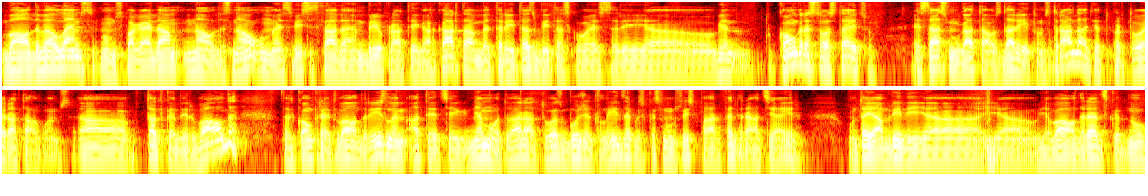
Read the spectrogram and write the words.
Valde vēl lems, mums pagaidām naudas nav, un mēs visi strādājam brīvprātīgā kārtā. Bet arī tas bija tas, ko es arī uh, vien, kongresos teicu. Es esmu gatavs darīt un strādāt, ja par to ir atalgojums. Uh, tad, kad ir valde, tad konkrēti valde ir izlemta attiecīgi ņemot vērā tos budžeta līdzekļus, kas mums vispār federācijā ir. Un tajā brīdī, ja, ja, ja valde redz, ka nu,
